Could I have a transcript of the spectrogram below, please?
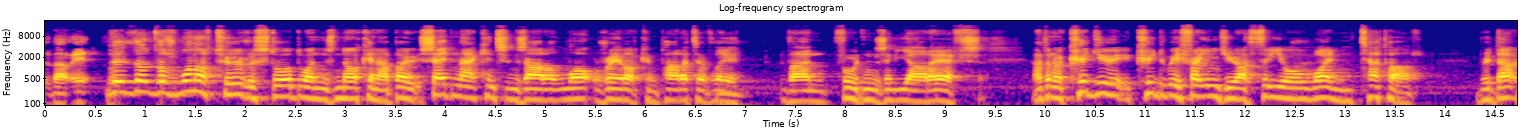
about it. There, there, there's one or two restored ones knocking about. Seddon Atkinsons are a lot rarer comparatively hmm. than Fodens and ERFs. I don't know. Could you? Could we find you a 301 tipper? Would that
